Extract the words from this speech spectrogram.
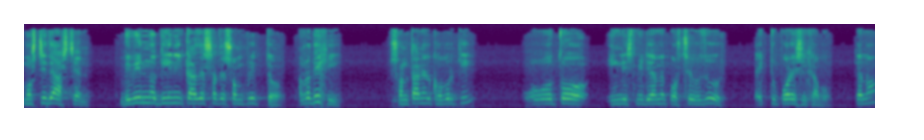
মসজিদে আসছেন বিভিন্ন দিনই কাজের সাথে সম্পৃক্ত। আমরা দেখি সন্তানের খবর কি? ও তো ইংলিশ মিডিয়ামে পড়ছে হুজুর একটু পরে শিখাবো। কেন?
